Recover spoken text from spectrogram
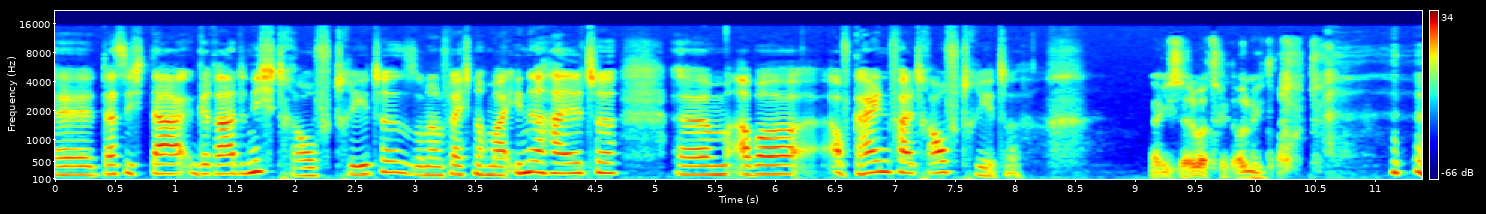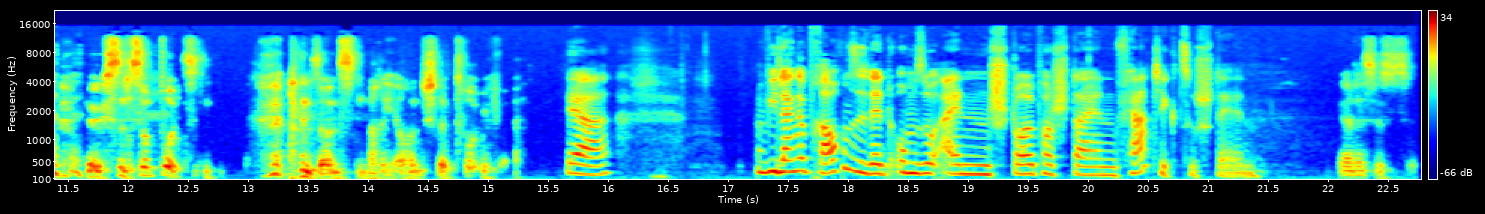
äh, dass ich da gerade nicht drauf trete, sondern vielleicht nochmal innehalte, ähm, aber auf keinen Fall drauf trete. Ja, ich selber trete auch nicht drauf. Höchstens zum Putzen. Ansonsten mache ich auch einen Schritt drüber. Ja. Wie lange brauchen Sie denn, um so einen Stolperstein fertigzustellen? Ja, das ist,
